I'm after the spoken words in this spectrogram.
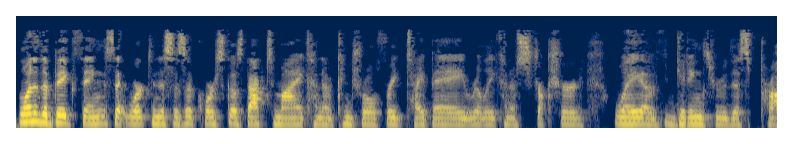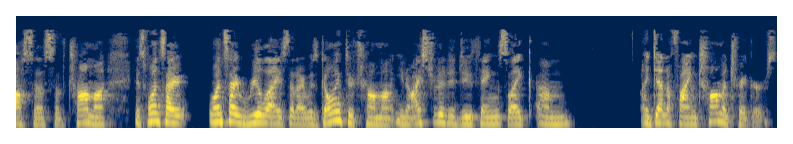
one of the big things that worked, and this is of course goes back to my kind of control freak type A, really kind of structured way of getting through this process of trauma is once I, once I realized that I was going through trauma, you know, I started to do things like, um, identifying trauma triggers.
